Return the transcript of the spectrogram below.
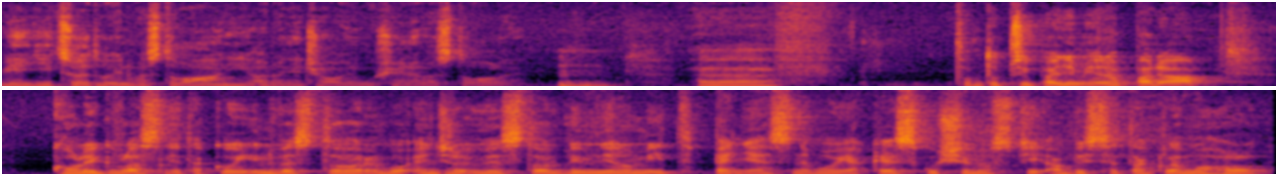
vědí, co je to investování a do něčeho už investovali. Mm-hmm. v tomto případě mě napadá, kolik vlastně takový investor nebo angel investor by měl mít peněz nebo jaké zkušenosti, aby se takhle mohl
